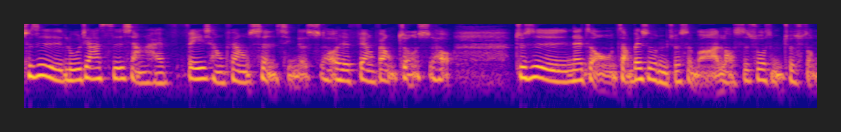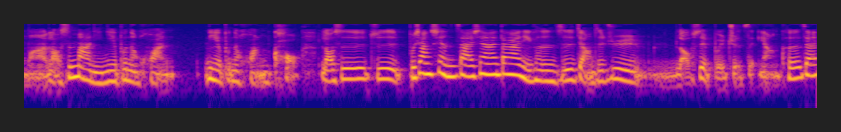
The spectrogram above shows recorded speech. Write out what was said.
就是儒家思想还非常非常盛行的时候，而且非常非常重的时候，就是那种长辈说什么就什么啊，老师说什么就什么啊，老师骂你你也不能还，你也不能还口。老师就是不像现在，现在大概你可能只是讲这句，老师也不会觉得怎样。可是，在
